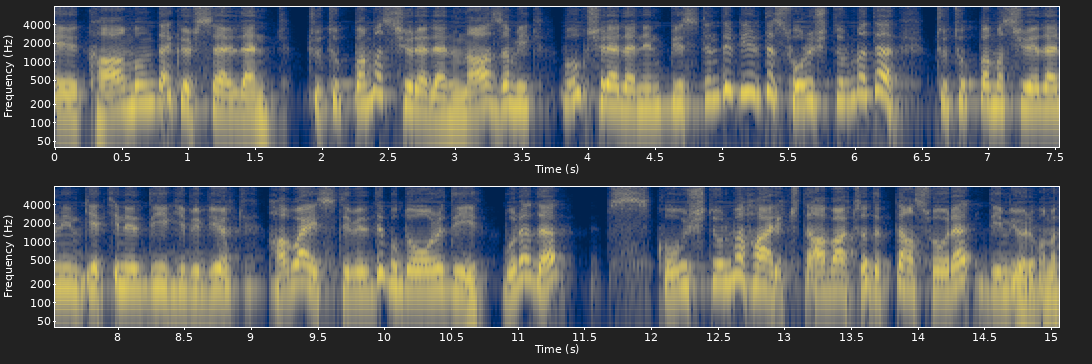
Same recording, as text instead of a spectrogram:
e, kanunda gösterilen tutuklama sürelerinin azami bu sürelerinin üstünde bir de soruşturmada tutuklama sürelerinin getirildiği gibi bir hava estirildi. Bu doğru değil. Burada kovuşturma hariç dava açıldıktan sonra demiyorum ama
